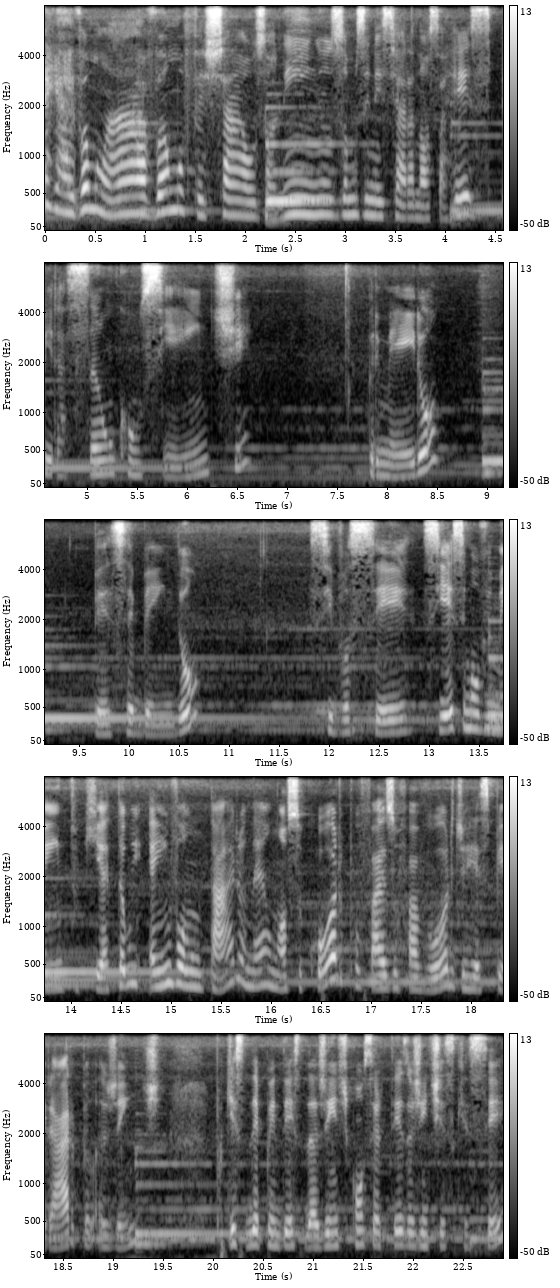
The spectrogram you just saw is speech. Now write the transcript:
Ai, ai, vamos lá, vamos fechar os olhinhos, vamos iniciar a nossa respiração consciente. Primeiro, percebendo se você, se esse movimento que é tão é involuntário, né? O nosso corpo faz o favor de respirar pela gente, porque se dependesse da gente, com certeza a gente ia esquecer.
